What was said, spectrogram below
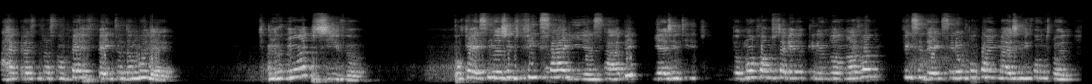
a representação perfeita da mulher. Não é possível. Porque aí senão a gente fixaria, sabe? E a gente, de alguma forma, estaria criando uma nova fixidez, que seria um pouco uma imagem de controle.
